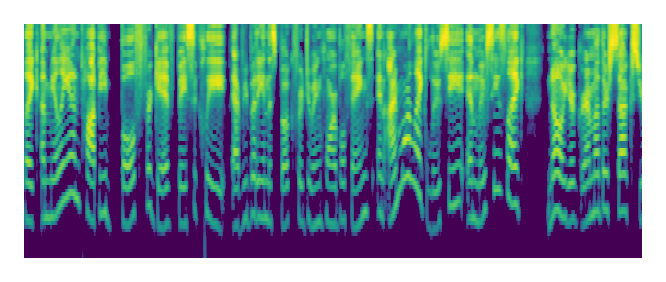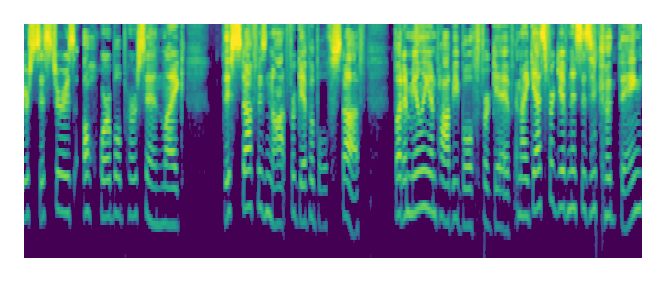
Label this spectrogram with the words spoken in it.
Like amelia and poppy both forgive basically everybody in this book for doing horrible things. And i'm more like lucy. And lucy's like no your grandmother sucks. Your sister is a horrible person. Like this stuff is not forgivable stuff. But Amelia and Poppy both forgive, and I guess forgiveness is a good thing.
